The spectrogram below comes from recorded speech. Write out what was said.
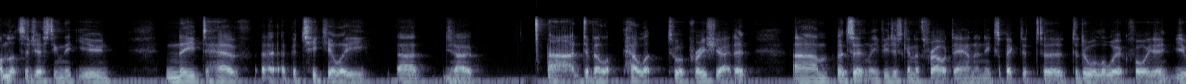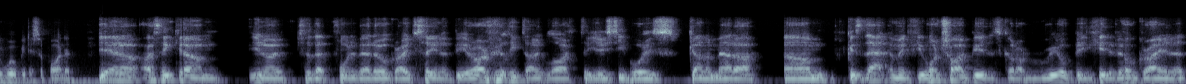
I'm not suggesting that you need to have a, a particularly, uh, you know, uh, developed palate to appreciate it. Um, but certainly, if you're just going to throw it down and expect it to, to do all the work for you, you will be disappointed. Yeah, no, I think, um, you know, to that point about Earl Grey tea and a beer, I really don't like the Yeastie Boys Gunnamatta. Because um, that, I mean, if you want to try a beer that's got a real big hit of Earl Grey in it,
